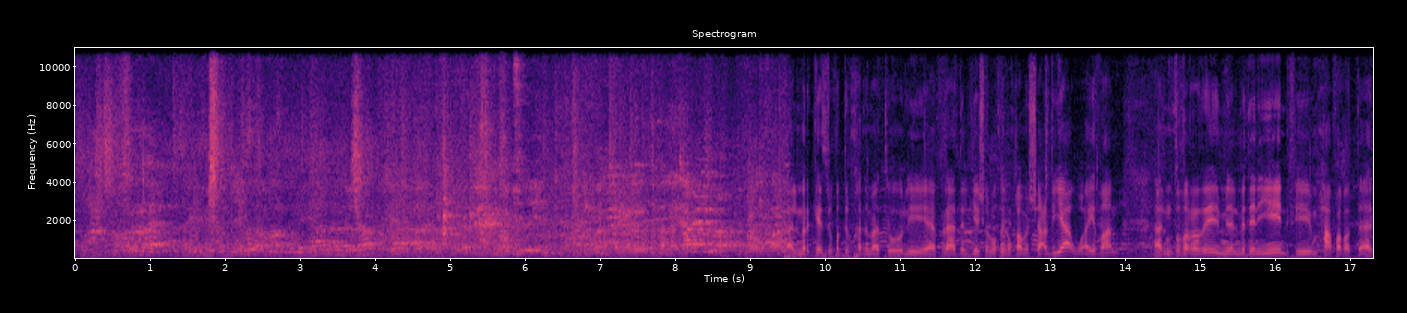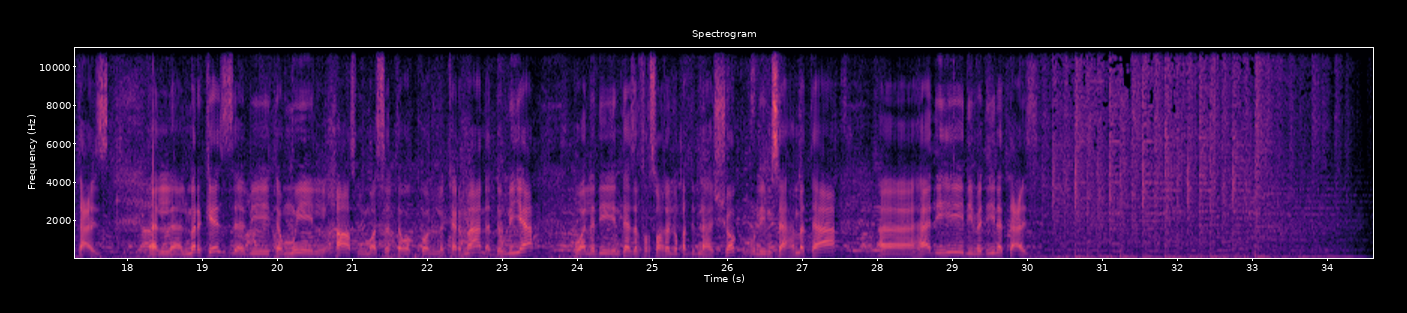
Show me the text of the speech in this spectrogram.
المركز يقدم خدماته لأفراد الجيش الوطني للمقاومه الشعبية وأيضا المتضررين من المدنيين في محافظة تعز. المركز بتمويل خاص من مؤسسة توكل كرمان الدولية والذي ينتهز الفرصة ليقدم لها الشكر ولمساهمتها آه، هذه لمدينة تعز.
